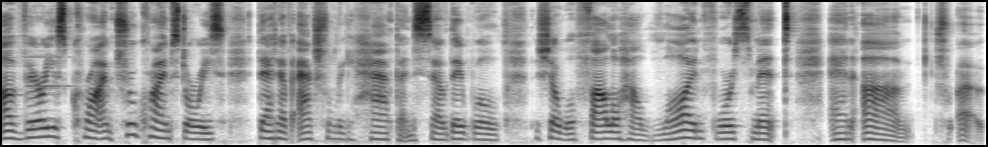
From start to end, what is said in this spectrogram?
of various crime, true crime stories that have actually happened. So they will, the show will follow how law enforcement and um, uh,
